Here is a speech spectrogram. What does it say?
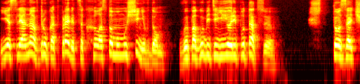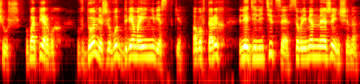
если она вдруг отправится к холостому мужчине в дом? Вы погубите ее репутацию. Что за чушь? Во-первых, в доме живут две мои невестки, а во-вторых, леди Летиция – современная женщина,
